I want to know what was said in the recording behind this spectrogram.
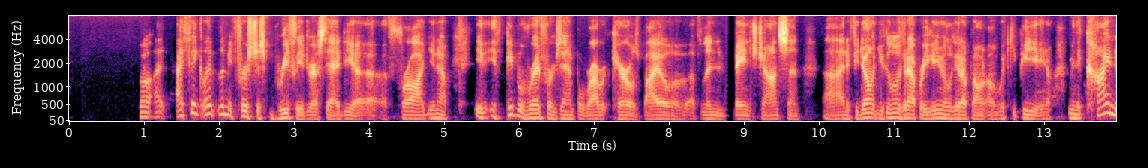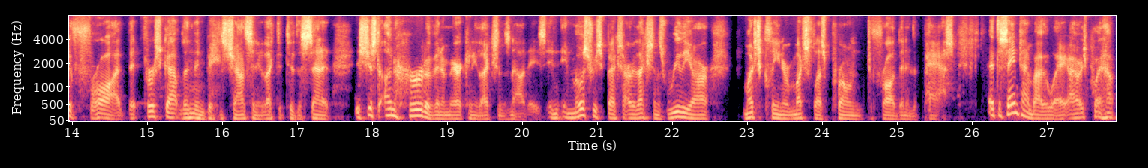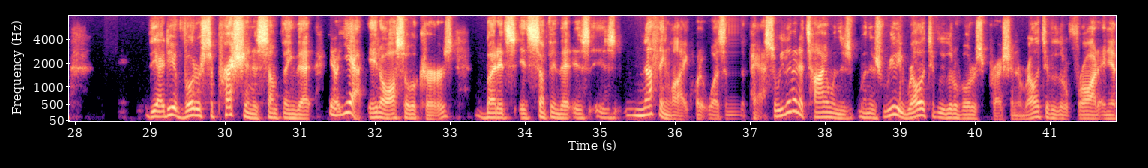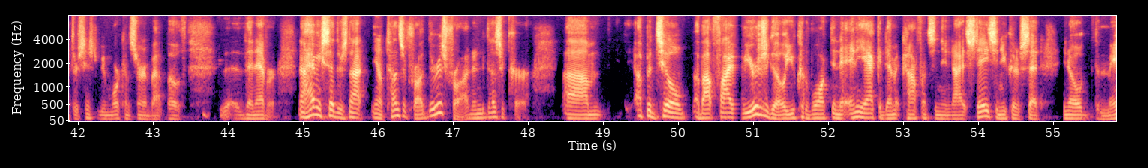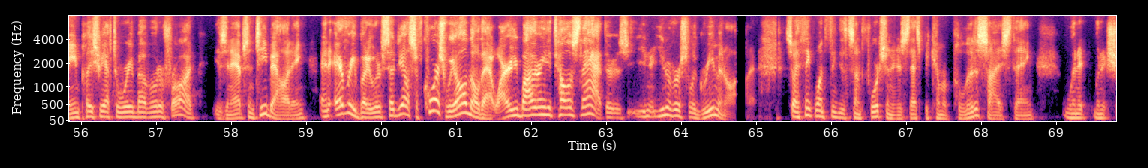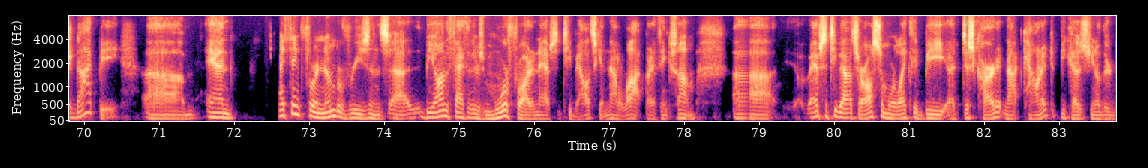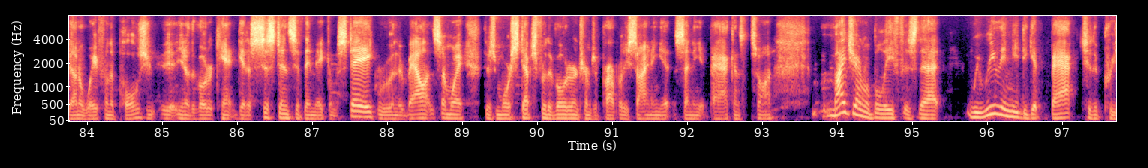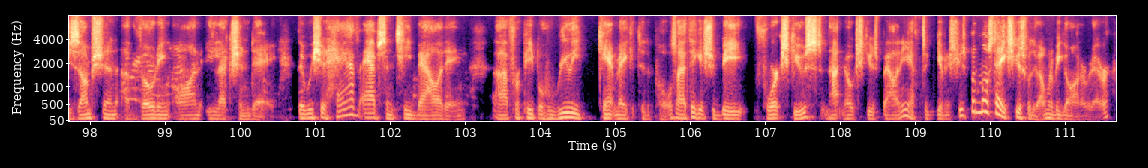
Well, I, I think let, let me first just briefly address the idea of fraud. You know, if, if people have read, for example, Robert Caro's bio of, of Lyndon Baines Johnson, uh, and if you don't, you can look it up or you can even look it up on, on Wikipedia. You know, I mean, the kind of fraud that first got Lyndon Baines Johnson elected to the Senate is just unheard of in American elections nowadays. In, in most respects, our elections really are much cleaner, much less prone to fraud than in the past. At the same time, by the way, I always point out the idea of voter suppression is something that you know yeah it also occurs but it's it's something that is is nothing like what it was in the past. So we live in a time when there's when there's really relatively little voter suppression and relatively little fraud and yet there seems to be more concern about both th- than ever. Now having said there's not you know tons of fraud there is fraud and it does occur. Um, up until about five years ago, you could have walked into any academic conference in the United States and you could have said, you know, the main place we have to worry about voter fraud is an absentee balloting, and everybody would have said yes. Of course, we all know that. Why are you bothering to tell us that? There's universal agreement on it. So I think one thing that's unfortunate is that's become a politicized thing when it when it should not be. Um, and I think for a number of reasons, uh, beyond the fact that there's more fraud in absentee ballots, again, not a lot, but I think some, uh, absentee ballots are also more likely to be uh, discarded, not counted, because you know they're done away from the polls. You you know the voter can't get assistance if they make a mistake, ruin their ballot in some way. There's more steps for the voter in terms of properly signing it and sending it back and so on. My general belief is that we really need to get back to the presumption of voting on election day, that we should have absentee balloting uh, for people who really can't make it to the polls. I think it should be for excuse, not no excuse ballot. You have to give an excuse, but most any excuse will do. I'm going to be gone or whatever.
